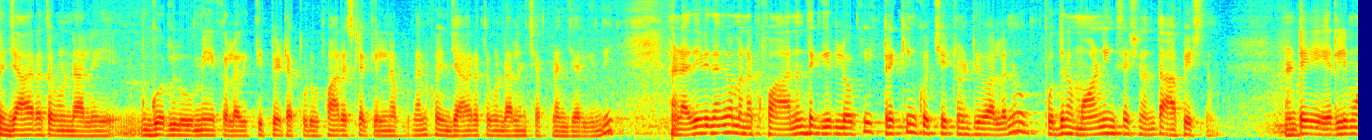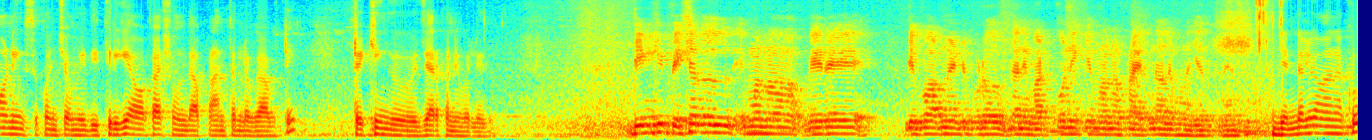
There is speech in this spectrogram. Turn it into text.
జాగ్రత్తగా ఉండాలి. గొర్రెలు మేకలు అవి తిప్పేటప్పుడు ఫారెస్ట్లోకి వెళ్ళినప్పుడు కానీ కొంచెం జాగ్రత్తగా ఉండాలని చెప్పడం జరిగింది. అండ్ అదేవిధంగా మనకు అనంతగిరిలోకి ట్రెక్కింగ్కి వచ్చేటువంటి వాళ్ళను పొద్దున మార్నింగ్ సెషన్ అంతా ఆపేసినాం. అంటే ఎర్లీ మార్నింగ్స్ కొంచెం ఇది తిరిగే అవకాశం ఉంది ఆ ప్రాంతంలో కాబట్టి ట్రెక్కింగ్ జరపనివ్వలేదు. దీనికి స్పెషల్ ఏమన్నా వేరే డిపార్ట్మెంట్ ఇప్పుడు దాన్ని పట్టుకోనికి మన ప్రయత్నాలు ఏమైనా జరుగుతున్నాయి? జనరల్గా మనకు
